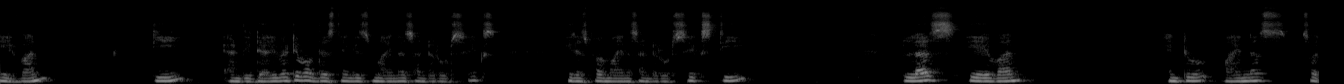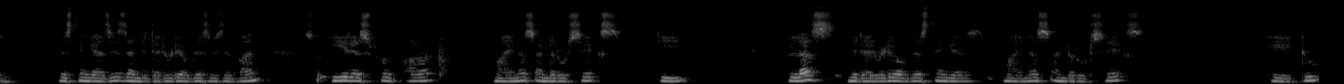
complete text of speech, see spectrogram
a1 t and the derivative of this thing is minus under root 6 e raised power minus under root 6 t plus a1 into minus sorry this thing as is and the derivative of this which is 1 so e raised to the power minus under root 6 t plus the derivative of this thing is minus under root 6 a2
